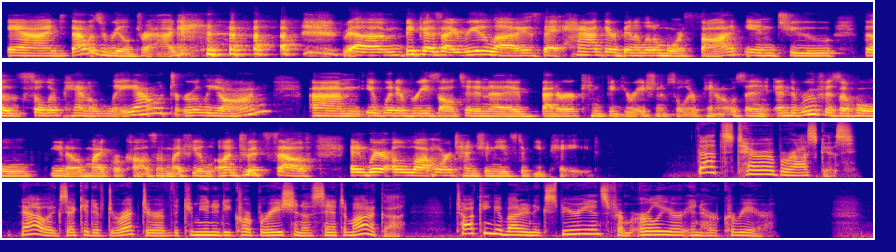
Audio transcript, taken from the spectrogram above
And that was a real drag um, because I realized that had there been a little more thought into the solar panel layout early on, um, it would have resulted in a better configuration of solar panels. And, and the roof is a whole, you know, microcosm, I feel, onto itself, and where a lot more attention needs to be paid. That's Tara Barauskas, now executive director of the Community Corporation of Santa Monica, talking about an experience from earlier in her career.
